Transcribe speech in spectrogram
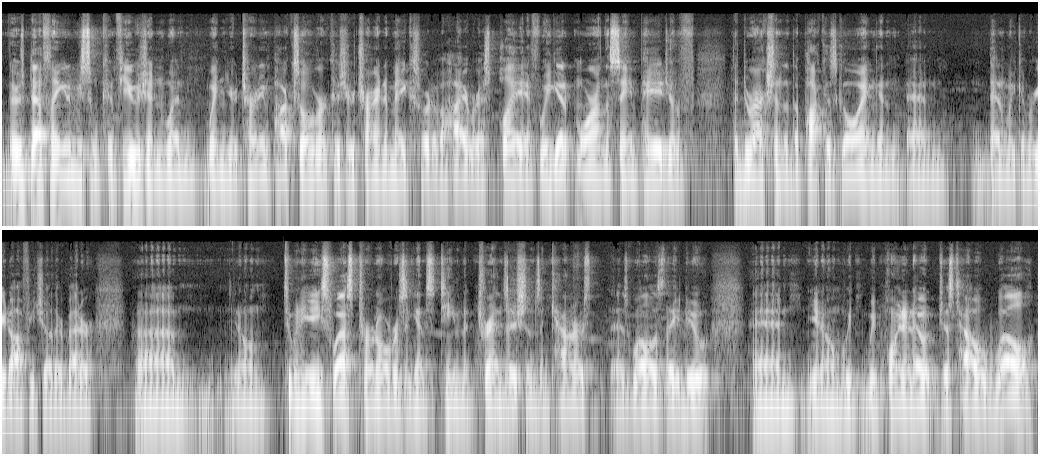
there's definitely going to be some confusion when when you're turning pucks over because you're trying to make sort of a high risk play. If we get more on the same page of the direction that the puck is going, and and then we can read off each other better. Um, you know, too many east-west turnovers against a team that transitions and counters as well as they do, and you know we we pointed out just how well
